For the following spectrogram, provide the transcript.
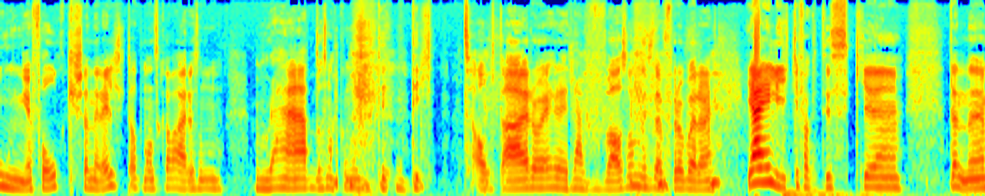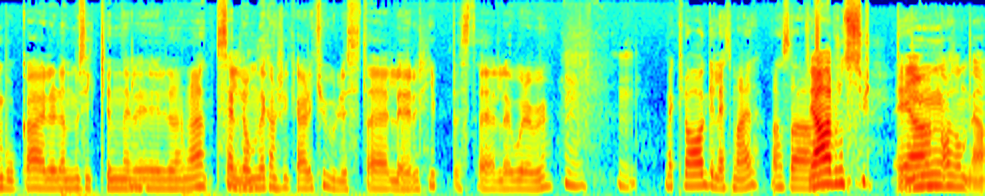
unge folk generelt, at man skal være sånn rad og snakke om noe dritt alt er, og ræva og sånn, istedenfor å bare Jeg liker faktisk uh, denne boka eller den musikken eller Selv om det kanskje ikke er det kuleste eller hippeste eller whatever. Beklager litt mer. Altså, Ja, det er bare sånn sutring Ja. og sånn, ja.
